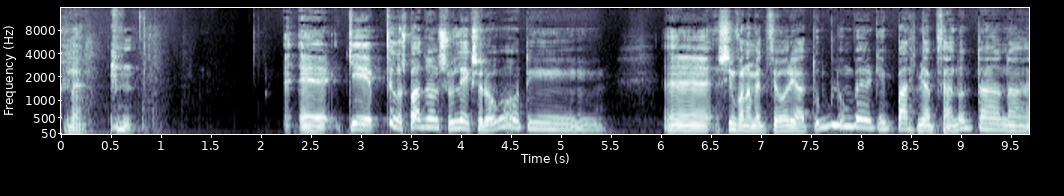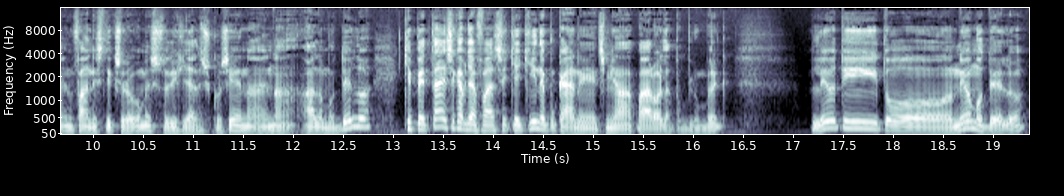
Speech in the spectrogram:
Ναι. Ε, και τέλος πάντων σου λέει, ξέρω εγώ, ότι ε, σύμφωνα με τη θεωρία του Bloomberg υπάρχει μια πιθανότητα να εμφανιστεί ξέρω εγώ μέσα στο 2021 ένα άλλο μοντέλο και πετάει σε κάποια φάση και εκεί είναι που κάνει έτσι μια παρόλα το Bloomberg λέει ότι το νέο μοντέλο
